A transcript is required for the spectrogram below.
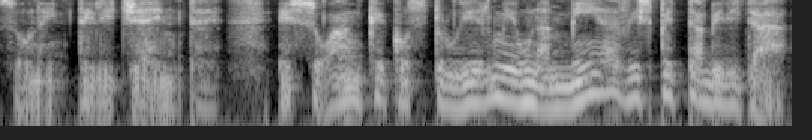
Sono intelligente e so anche costruirmi una mia rispettabilità,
